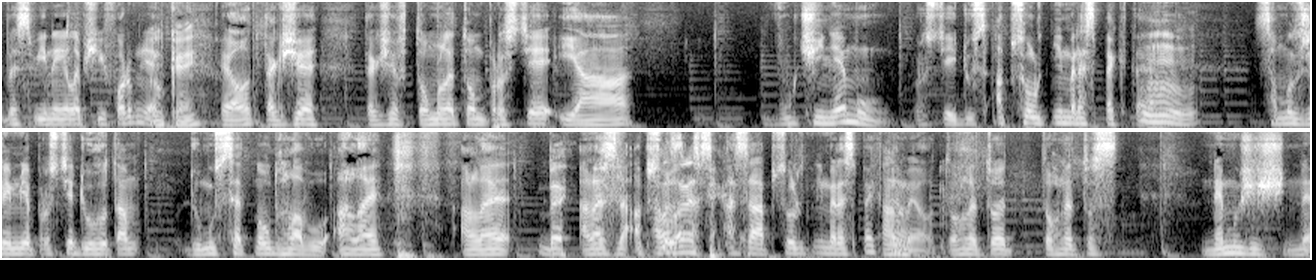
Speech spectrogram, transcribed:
ve své nejlepší formě. OK. Jo, takže, takže v tomhle tom prostě já vůči němu prostě jdu s absolutním respektem. Mm. Samozřejmě prostě jdu ho tam, jdu mu setnout hlavu, ale, ale, ale, s, ale absolut, s s absolutním respektem, Ano. jo. Tohle to, tohle to nemůžeš, ne,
